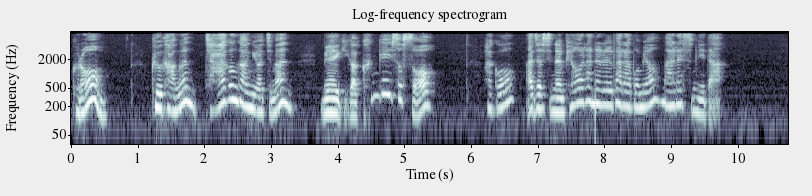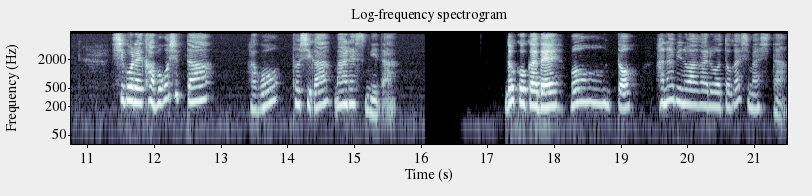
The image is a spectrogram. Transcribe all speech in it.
그럼 그 강은 작은 강이었지만 메기가 큰 게 있었어. 하고 아저씨는 별 하늘을 바라보며 말했습니다. 시골에 가보고 싶다. 하고 토시가 말했습니다. どこかでボーンと花火の上がる音がしました。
